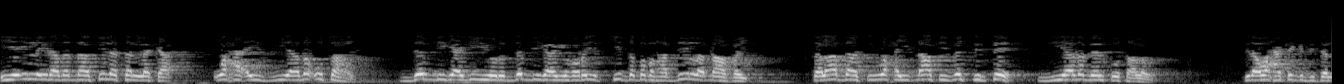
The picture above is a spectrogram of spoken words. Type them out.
Iyo in la yidhahdo naafilatan laka waxa ay ziyaado u tahay. Dembigaagii hore dembigaagii hore kii dambaba haddii la dhaafay salaadaasi waxay dhaafi ma jirtee ziyaado meel kuu taalla sidaa waxaa ka gedisan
